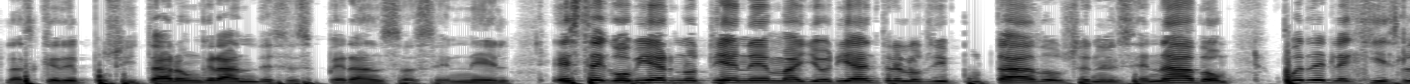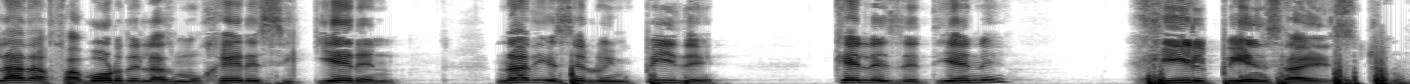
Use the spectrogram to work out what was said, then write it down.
las que depositaron grandes esperanzas en él. Este gobierno tiene mayoría entre los diputados, en el Senado, puede legislar a favor de las mujeres si quieren. Nadie se lo impide. ¿Qué les detiene? Gil piensa esto.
